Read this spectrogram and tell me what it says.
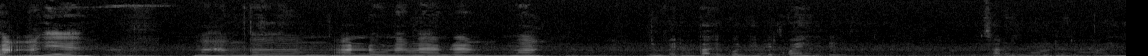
bận đó kìa. Mà không có anh đâu đang làm răng đúng không? Nhưng phải đào tạo cho quân đi biết quay hết đi. Sẵn đi mua là đứa quay.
